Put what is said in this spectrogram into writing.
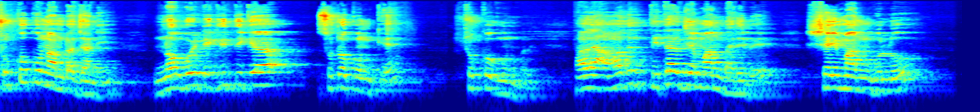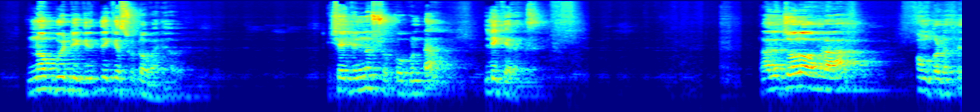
সূক্ষ্মকোণ আমরা জানি, নব্বই ডিগ্রি থেকে ছোট কোণকে সূক্ষ্মকোণ বলে। তাহলে আমাদের থিটার যে মান বাড়বে, সেই মানগুলো নব্বই ডিগ্রি থেকে ছোট বাড়ি হবে। সেই জন্য সূক্ষ্মকোণটা লিখে রাখছি। তাহলে চলো আমরা অঙ্কটাতে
